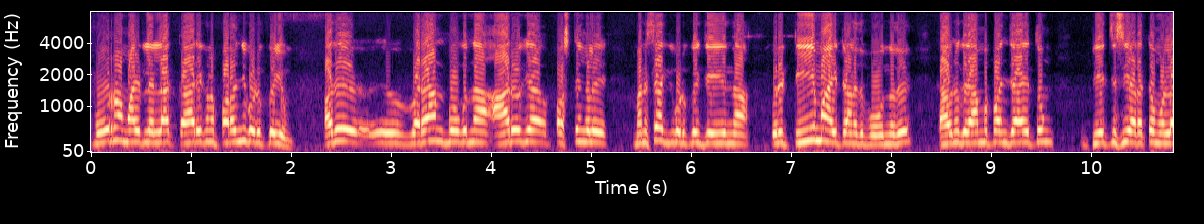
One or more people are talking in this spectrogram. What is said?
പൂർണമായിട്ടുള്ള എല്ലാ കാര്യങ്ങളും പറഞ്ഞു കൊടുക്കുകയും അത് വരാൻ പോകുന്ന ആരോഗ്യ പ്രശ്നങ്ങൾ മനസ്സിലാക്കി കൊടുക്കുകയും ചെയ്യുന്ന ഒരു ടീമായിട്ടാണ് ഇത് പോകുന്നത് കാവനൂർ ഗ്രാമപഞ്ചായത്തും പി എച്ച് സി അടക്കമുള്ള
